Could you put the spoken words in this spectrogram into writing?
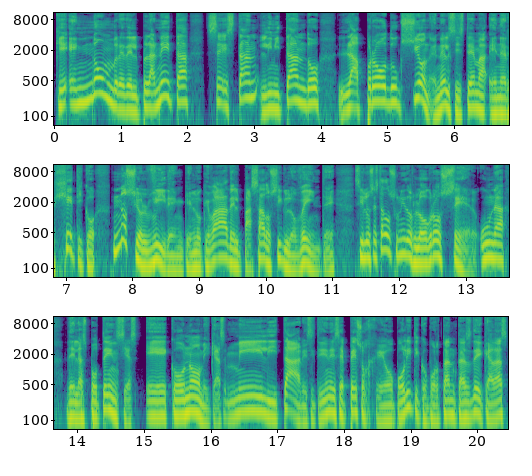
que en nombre del planeta se están limitando la producción en el sistema energético. No se olviden que en lo que va del pasado siglo XX, si los Estados Unidos logró ser una de las potencias económicas, militares y tiene ese peso geopolítico por tantas décadas,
